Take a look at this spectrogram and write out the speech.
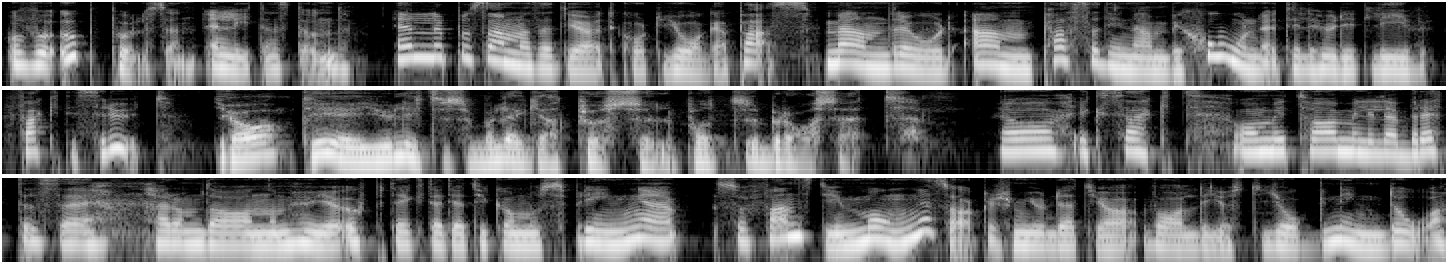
och få upp pulsen en liten stund. Eller på samma sätt göra ett kort yogapass. Med andra ord, anpassa dina ambitioner till hur ditt liv faktiskt ser ut. Ja, det är ju lite som att lägga ett pussel på ett bra sätt. Ja, exakt. Och om vi tar min lilla berättelse häromdagen om hur jag upptäckte att jag tycker om att springa, så fanns det ju många saker som gjorde att jag valde just joggning då.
